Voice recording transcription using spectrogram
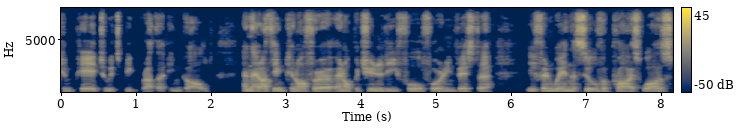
compared to its big brother in gold. And that I think can offer an opportunity for, for an investor if and when the silver price was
